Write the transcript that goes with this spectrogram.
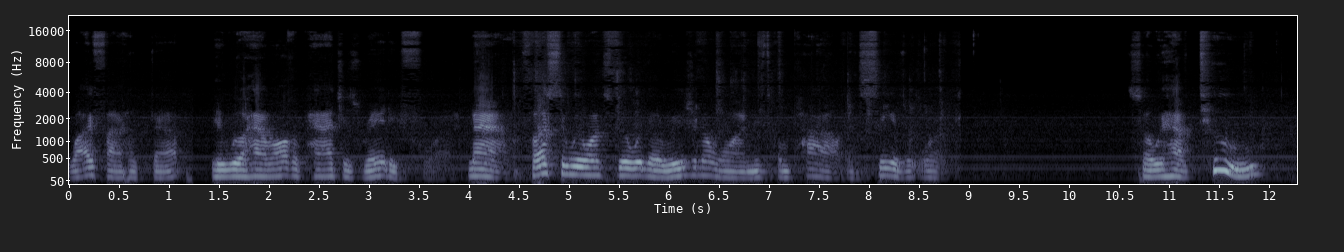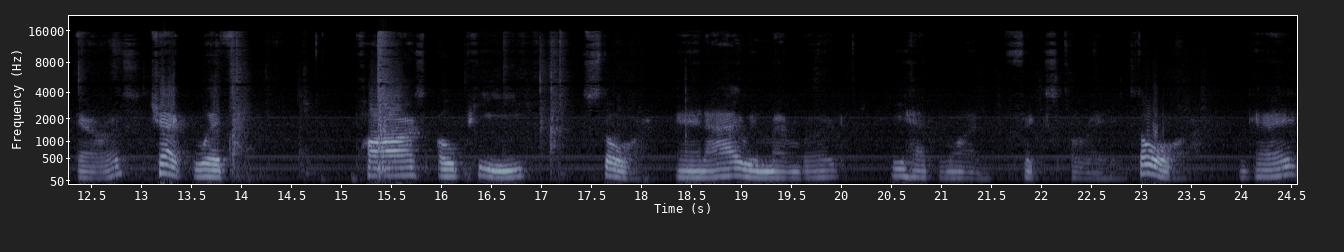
Wi-Fi hooked up, it will have all the patches ready for. Now, first thing we want to do with the original one is compile and see if it works. So we have two errors. Check with Pars OP store. And I remembered he had one fixed already. Store, okay?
